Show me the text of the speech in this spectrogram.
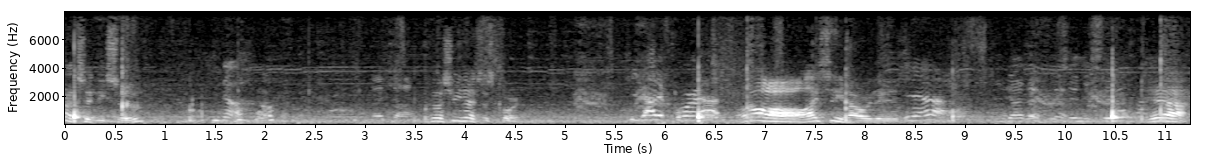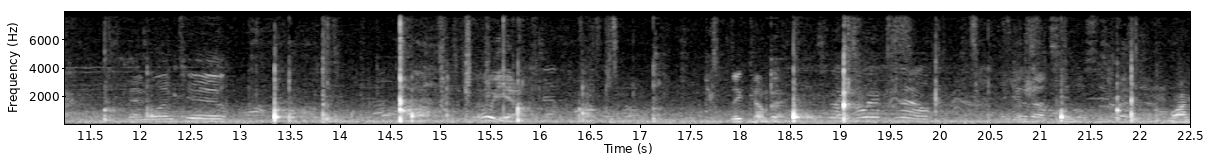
Not Cindy Sue. No, No, she has this court. she got it for us. Oh, I see how it is. Yeah. You got that for Cindy Sue? Yeah. Ten one two. Oh yeah. Big comeback. That's right, no X now. Thinking about Cindy Sue right now. One.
